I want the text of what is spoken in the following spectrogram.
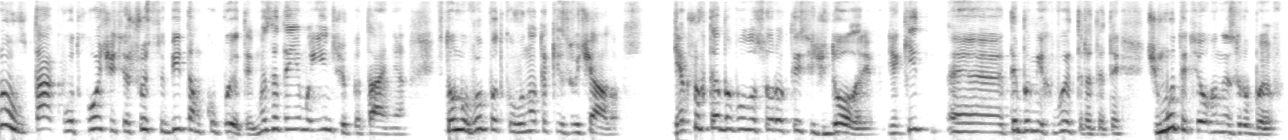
ну так, от хочеться щось собі там купити. Ми задаємо інше питання. В тому випадку воно так і звучало. Якщо в тебе було 40 тисяч доларів, які е, ти би міг витратити, чому ти цього не зробив?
